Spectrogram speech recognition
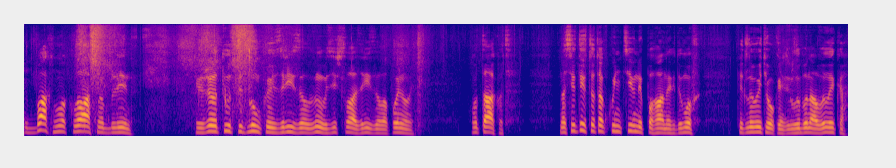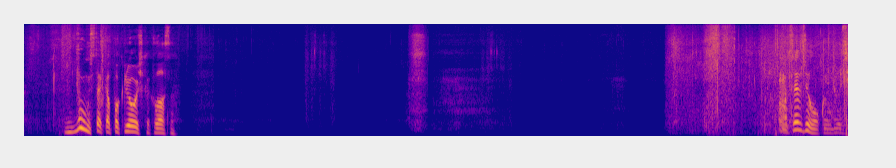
І бахнула класно, блін. І вже отут під лумкою зрізала, ну, зійшла, зрізала, поняли? Отак от. Насвітив то там кунців непоганих, думав підловить окунь, глибина велика. Бумс, така покльовочка класна. А це вже окунь, друзі.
